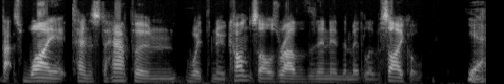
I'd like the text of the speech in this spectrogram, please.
that's why it tends to happen with new consoles rather than in the middle of a cycle. Yeah.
